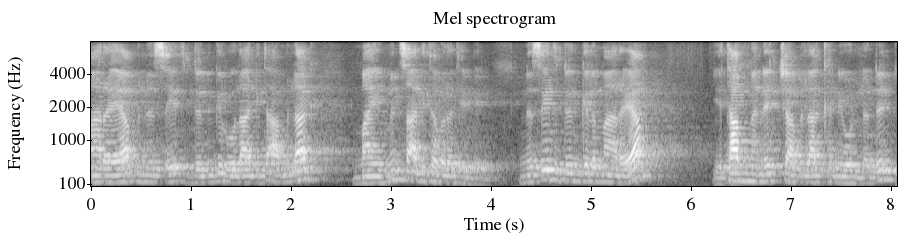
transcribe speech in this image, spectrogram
ማርያም ንጽሕት ድንግል ወላዲተ አምላክ ማይምን ሰአሊተ ምሕረት የሚል ንጽሕት ድንግል ማርያም የታመነች አምላክን የወለደች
